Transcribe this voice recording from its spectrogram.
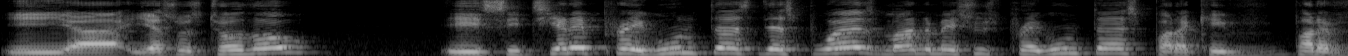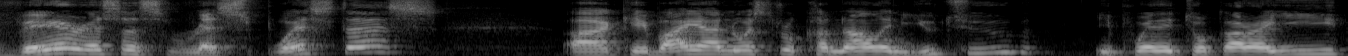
Y, ah, y eso es todo. Y si tiene preguntas después, mándame sus preguntas para, que, para ver esas respuestas que vaya a nuestro canal en YouTube y puede tocar allí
